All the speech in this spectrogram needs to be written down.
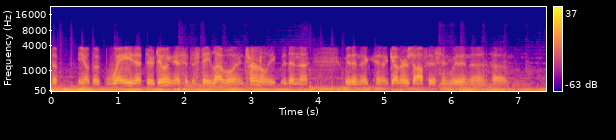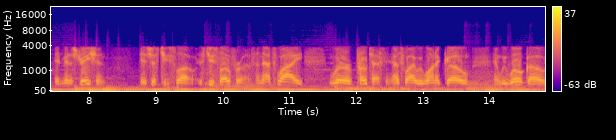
the you know the way that they're doing this at the state level internally within the within the uh, governor's office and within the uh, administration is just too slow. It's too slow for us, and that's why we're protesting. That's why we want to go, and we will go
